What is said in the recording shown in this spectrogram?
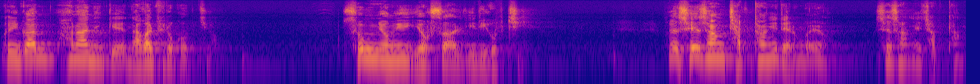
그러니까 하나님께 나갈 필요가 없죠. 성령이 역사할 일이 없지. 세상 잡탕이 되는 거예요. 세상의 잡탕.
